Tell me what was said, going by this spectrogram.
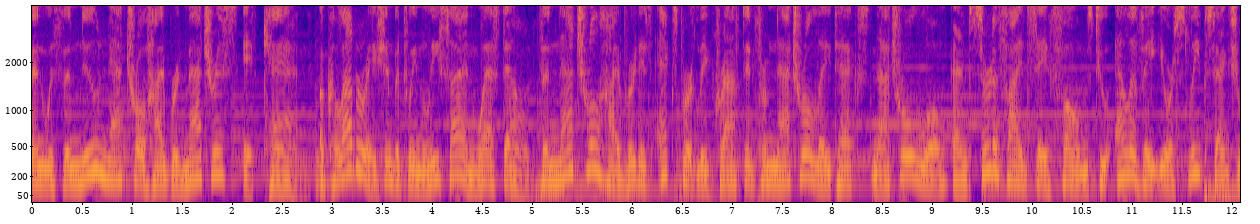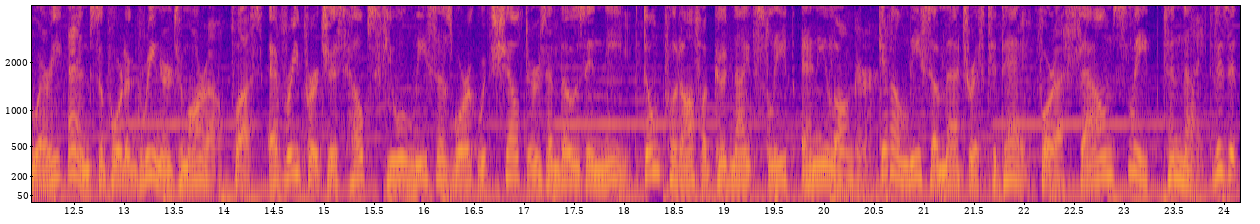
and with the new Natural Hybrid mattress, it can. A collaboration between Leesa and West Elm, the Natural Hybrid is expertly crafted from natural latex, natural wool, and certified safe foams to elevate your sleep sanctuary and support a greener tomorrow. Plus, every purchase helps fuel Leesa's work with shelters and those in need. Don't put off a good night's sleep any longer. Get a Leesa mattress today for a sound sleep tonight. Visit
